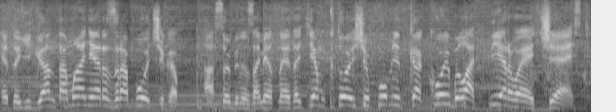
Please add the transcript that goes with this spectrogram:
это гигантомания разработчиков. Особенно заметно это тем, кто еще помнит, какой была первая часть.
